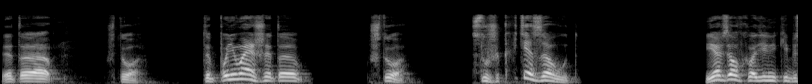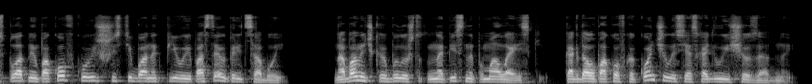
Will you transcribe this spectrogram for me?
это... что? Ты понимаешь, это... что? Слушай, как тебя зовут?» Я взял в холодильнике бесплатную упаковку из шести банок пива и поставил перед собой. На баночках было что-то написано по-малайски. Когда упаковка кончилась, я сходил еще за одной.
